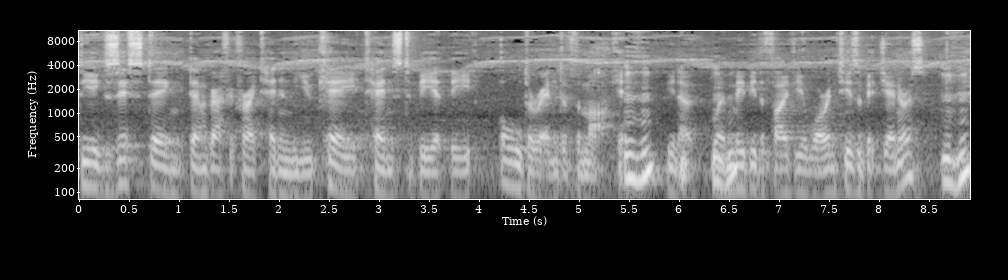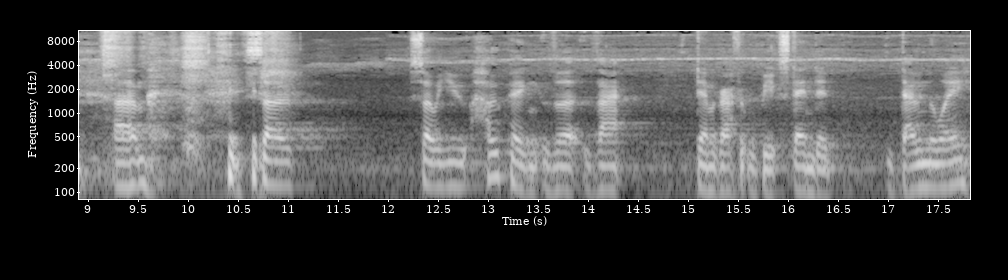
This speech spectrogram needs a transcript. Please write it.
the existing demographic for i10 in the UK tends to be at the older end of the market. Mm-hmm. You know, where mm-hmm. maybe the five year warranty is a bit generous. Mm-hmm. Um, so, so are you hoping that that demographic will be extended down the way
